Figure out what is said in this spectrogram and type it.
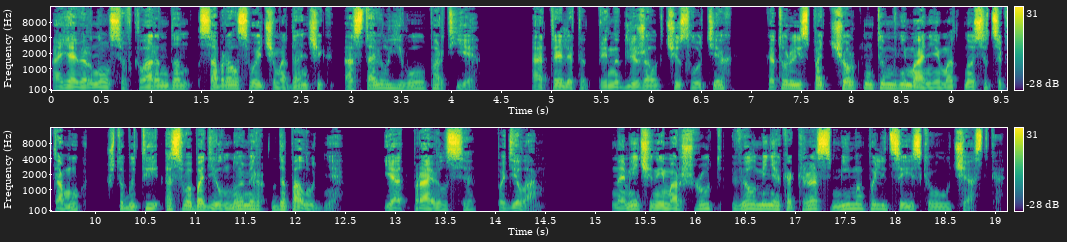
а я вернулся в Кларендон, собрал свой чемоданчик, оставил его у портье. Отель этот принадлежал к числу тех, которые с подчеркнутым вниманием относятся к тому, чтобы ты освободил номер до полудня, и отправился по делам. Намеченный маршрут вел меня как раз мимо полицейского участка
